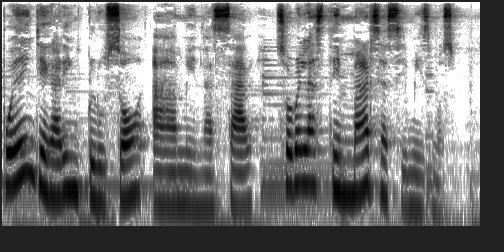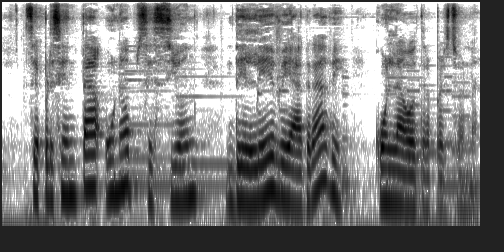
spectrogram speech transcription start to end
Pueden llegar incluso a amenazar sobre lastimarse a sí mismos. Se presenta una obsesión de leve a grave con la otra persona,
